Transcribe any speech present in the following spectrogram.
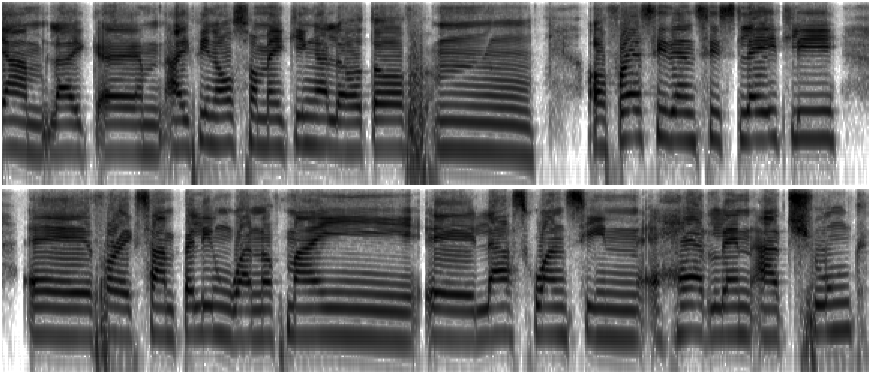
am. Like um, I've been also making a lot of um, of residencies lately. Uh, for example, in one of my uh, last ones in Heerlen at Schunck,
